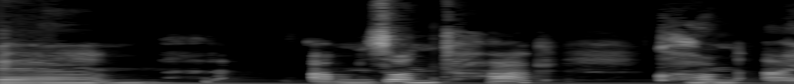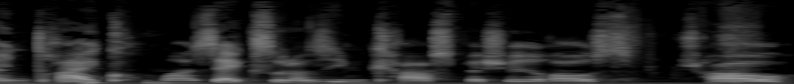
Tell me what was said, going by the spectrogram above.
Ähm, am Sonntag kommt ein 3,6 oder 7K Special raus. Ciao.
